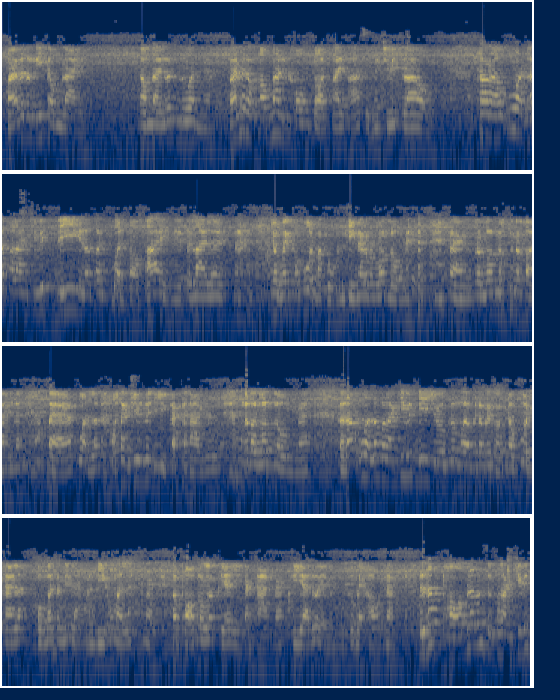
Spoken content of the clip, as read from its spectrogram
แขวนมาตรงนี้กำไร กำไรล้วนๆนะแขวนไว้กับความมั่นคงปลอดภัยผาสุกในชีวิตเรา ถ้าเราอ้วนแล้วพลังชีวิตดีแล้วก็อ้วนต่อไปไม่เป็นไรเลยยกเว้นเขาพูดมาถูกจริงๆนะก็ลดลงนะก็ลดลงหน่อยนะแหมอ้วนแล้วพลังชีวิตไม่ดีต่างหากมันก็ต้องลดลงนะแต่ถ้าอ้วนแล้วพลังชีวิตดีอยู่ก็มาไม่ต้องไปสนคำพูดใครละคงว่าตรงนี้แหละมันดีของมันล้วถ้าผอมลงแล้วเพลียอีกต่างหากนะเพลียด้วยมันก็ไม่เอานะหรือถ้าผอมแล้วรู้สึกพลังชีวิต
